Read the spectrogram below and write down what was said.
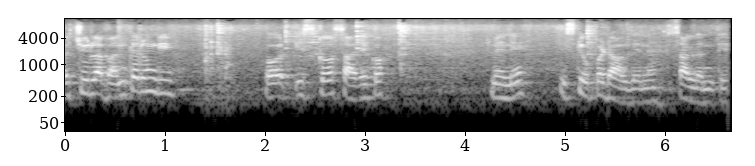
मैं चूल्हा बंद करूँगी। और इसको, सारे को मैंने इसके ऊपर डाल देना है, सालन के।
